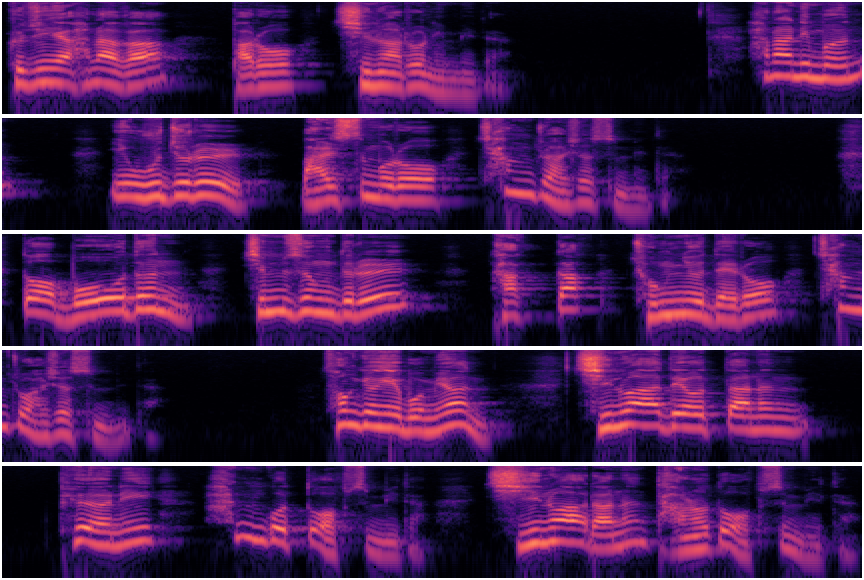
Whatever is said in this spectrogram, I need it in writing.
그 중에 하나가 바로 진화론입니다. 하나님은 이 우주를 말씀으로 창조하셨습니다. 또 모든 짐승들을 각각 종류대로 창조하셨습니다. 성경에 보면 진화되었다는 표현이 한 곳도 없습니다. 진화라는 단어도 없습니다.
